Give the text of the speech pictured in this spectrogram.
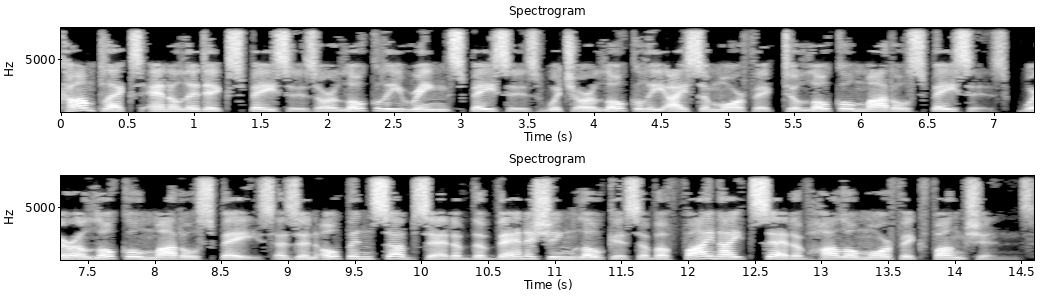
Complex analytic spaces are locally ringed spaces which are locally isomorphic to local model spaces, where a local model space is an open subset of the vanishing locus of a finite set of holomorphic functions.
